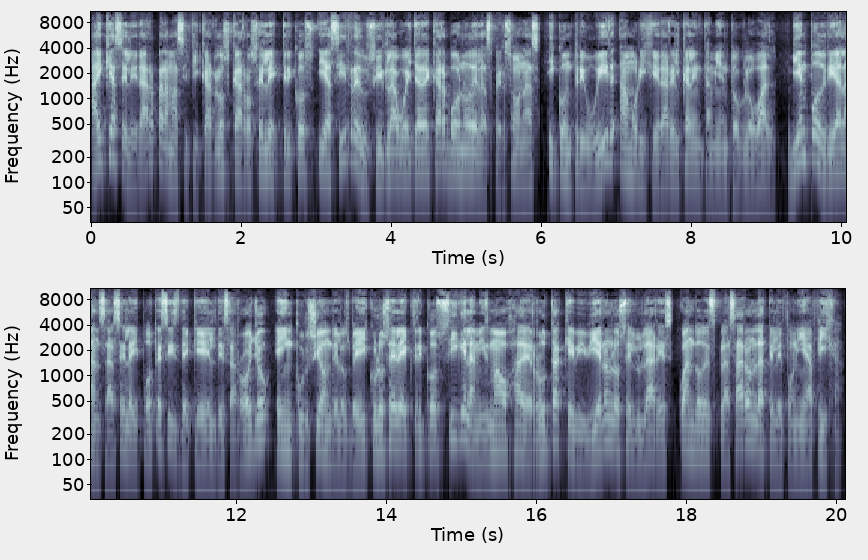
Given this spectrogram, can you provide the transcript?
Hay que acelerar para masificar los carros eléctricos y así reducir la huella de carbono de las personas y contribuir a morigerar el calentamiento global. Bien podría lanzarse la hipótesis de que el desarrollo e incursión de los vehículos eléctricos sigue la misma hoja de ruta que vivieron los celulares cuando desplazaron la telefonía fija.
